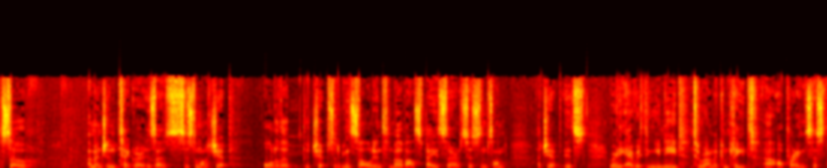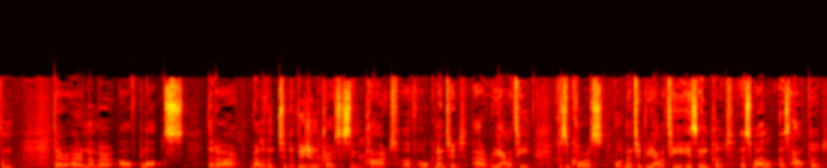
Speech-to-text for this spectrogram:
So I mentioned Tegra is a system on a chip. all of the, the chips that have been sold into the mobile space are systems on a chip. It's really everything you need to run a complete uh, operating system. There are a number of blocks that are relevant to the vision processing part of augmented uh, reality, because of course, augmented reality is input as well as output.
